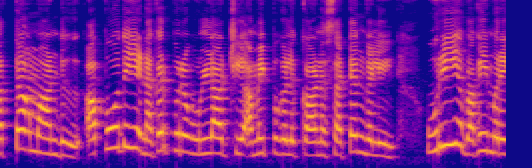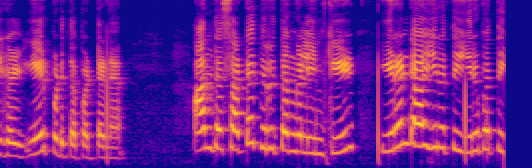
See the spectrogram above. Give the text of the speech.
பத்தாம் ஆண்டு அப்போதைய நகர்ப்புற உள்ளாட்சி அமைப்புகளுக்கான சட்டங்களில் உரிய வகைமுறைகள் ஏற்படுத்தப்பட்டன. அந்த சட்ட திருத்தங்களின் கீழ் இரண்டாயிரத்தி இருபத்தி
